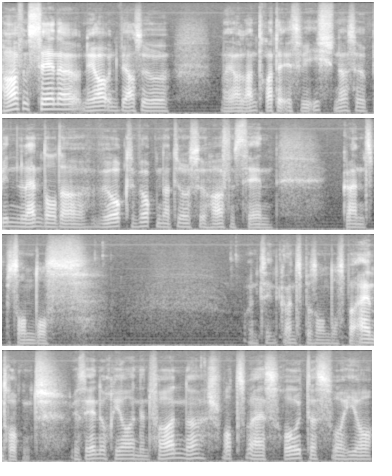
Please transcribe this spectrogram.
Hafenszene. Ja, und wer so naja, Landratte ist wie ich, ne, so Binnenländer, da wirkt, wirken natürlich so Hafenszenen ganz besonders und sind ganz besonders beeindruckend. Wir sehen auch hier an den Fahnen, ne, schwarz-weiß-rot, dass wir hier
